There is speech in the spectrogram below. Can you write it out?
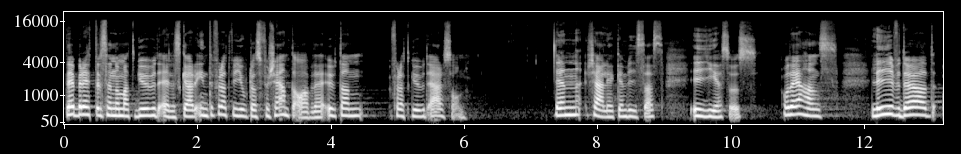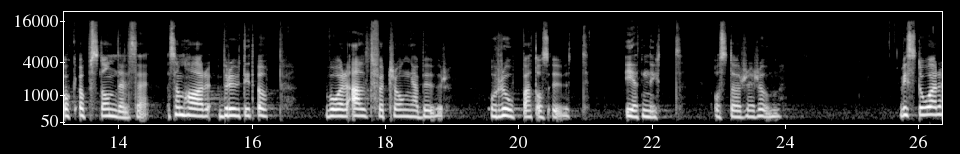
Det är berättelsen om att Gud älskar, inte för att vi gjort oss förtjänta av det, utan för att Gud är sån. Den kärleken visas i Jesus. Och det är hans liv, död och uppståndelse som har brutit upp vår alltför trånga bur och ropat oss ut i ett nytt och större rum. Vi står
